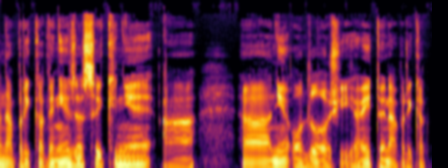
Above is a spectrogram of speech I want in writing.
napríklad nezasekne a neodloží. Hej. To je napríklad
